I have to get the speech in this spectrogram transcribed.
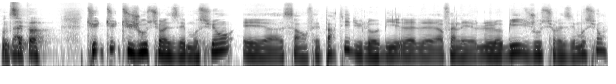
On ne Bah, sait pas. Tu, tu- tu joues sur les émotions, et euh, ça en fait partie du lobby. le- le- enfin, les- le lobby joue sur les émotions.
